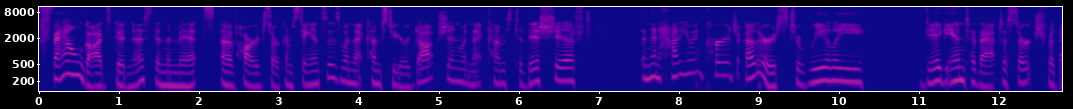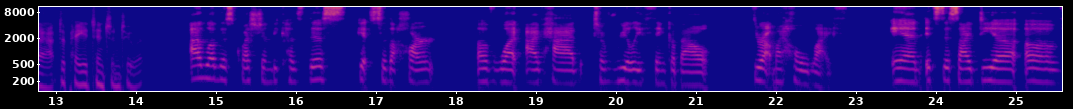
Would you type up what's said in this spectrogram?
found God's goodness in the midst of hard circumstances when that comes to your adoption, when that comes to this shift? And then how do you encourage others to really dig into that, to search for that, to pay attention to it? I love this question because this gets to the heart of what i've had to really think about throughout my whole life. And it's this idea of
